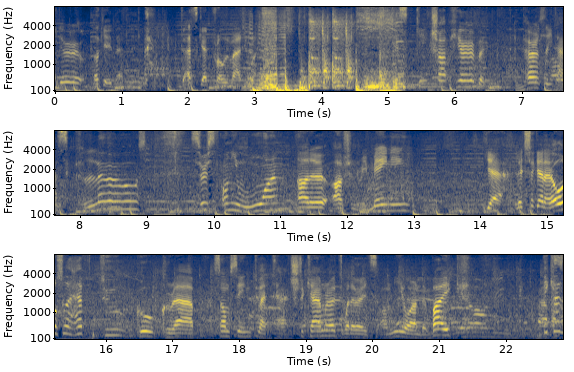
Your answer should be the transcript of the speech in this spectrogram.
either. Okay, that that's get problematic. There's a skate shop here, but apparently that's closed. There's only one other option remaining. Yeah, let's check that out. I also have to go grab something to attach the camera, to whether it's on me or on the bike, because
